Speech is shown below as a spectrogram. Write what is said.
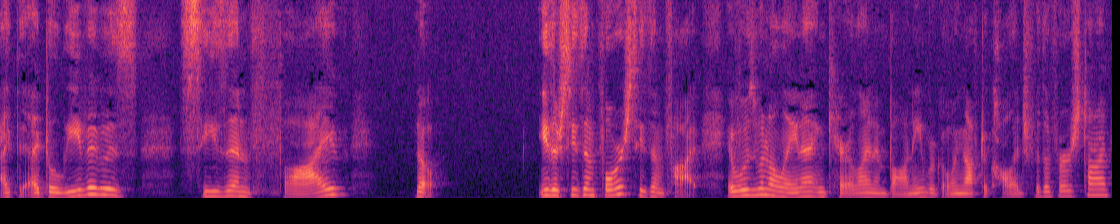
I, th- I believe it was season five. No, either season four or season five. It was when Elena and Caroline and Bonnie were going off to college for the first time.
